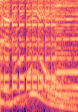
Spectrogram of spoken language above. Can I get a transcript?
and move.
